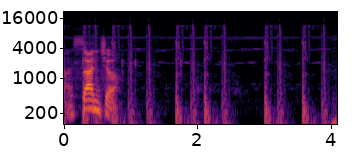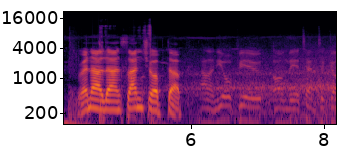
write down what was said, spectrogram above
And Sancho. Ronaldo and Sancho up top. Alan, your view on the attempted goal?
